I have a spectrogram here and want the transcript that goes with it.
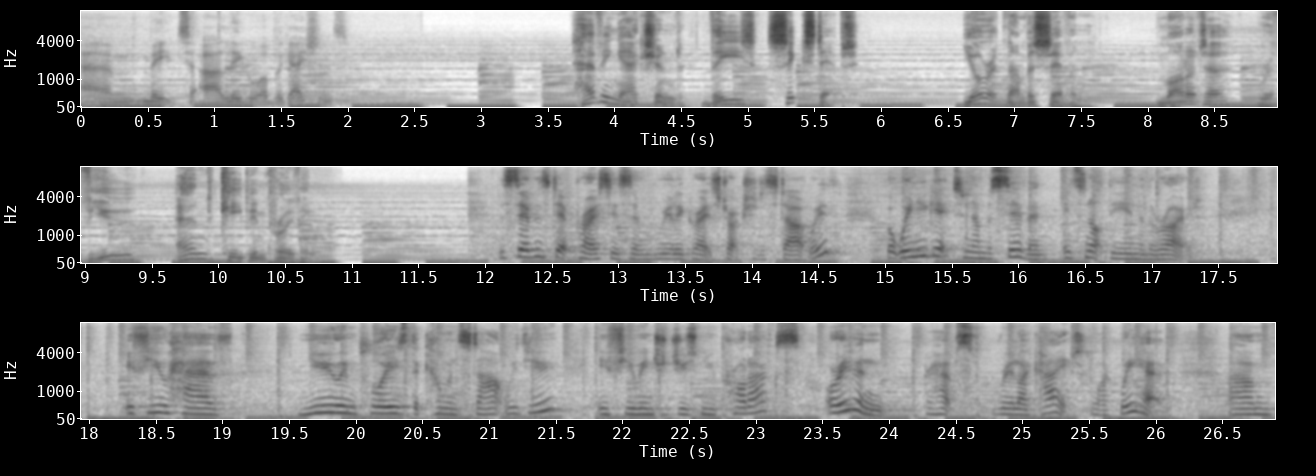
um, meet our legal obligations. Having actioned these six steps, you're at number seven. Monitor, review and keep improving. The seven-step process is a really great structure to start with, but when you get to number seven, it's not the end of the road. If you have new employees that come and start with you, if you introduce new products, or even perhaps relocate like we have. Um,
